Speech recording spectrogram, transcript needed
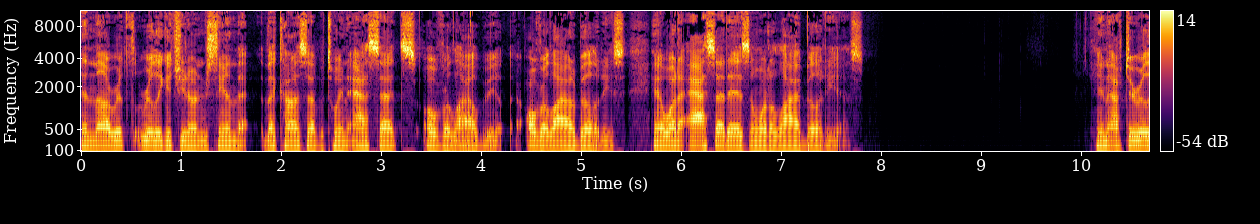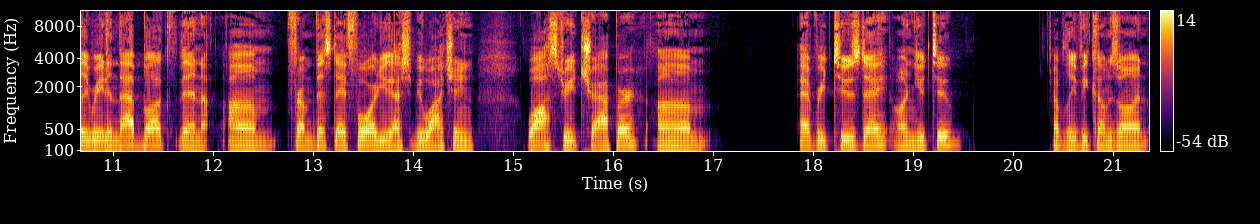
and that'll really get you to understand the, the concept between assets over, liabil- over liabilities and what an asset is and what a liability is. And after really reading that book, then um, from this day forward, you guys should be watching Wall Street Trapper um, every Tuesday on YouTube. I believe he comes on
